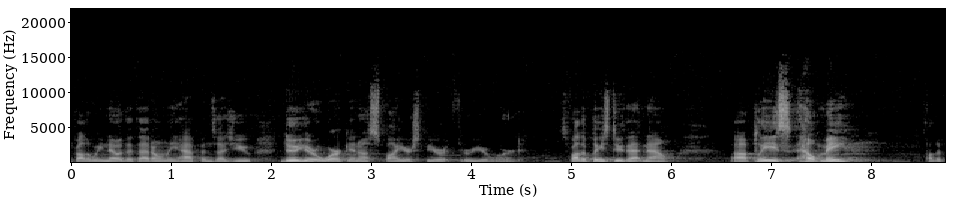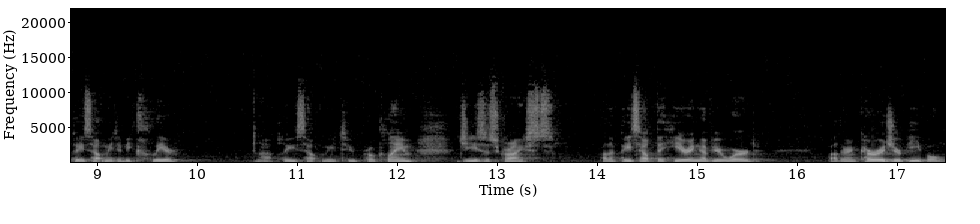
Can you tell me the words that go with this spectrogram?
Father, we know that that only happens as you do your work in us by your Spirit through your word. So, Father, please do that now. Uh, please help me. Father, please help me to be clear. Uh, please help me to proclaim Jesus Christ. Father, please help the hearing of your word. Father, encourage your people.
